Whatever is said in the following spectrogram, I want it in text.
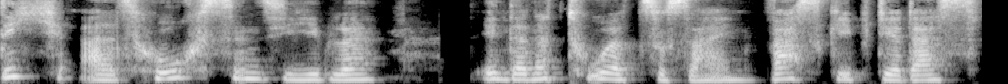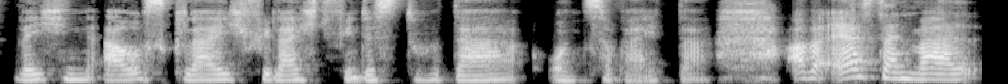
dich als Hochsensible in der Natur zu sein. Was gibt dir das? Welchen Ausgleich vielleicht findest du da und so weiter. Aber erst einmal,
